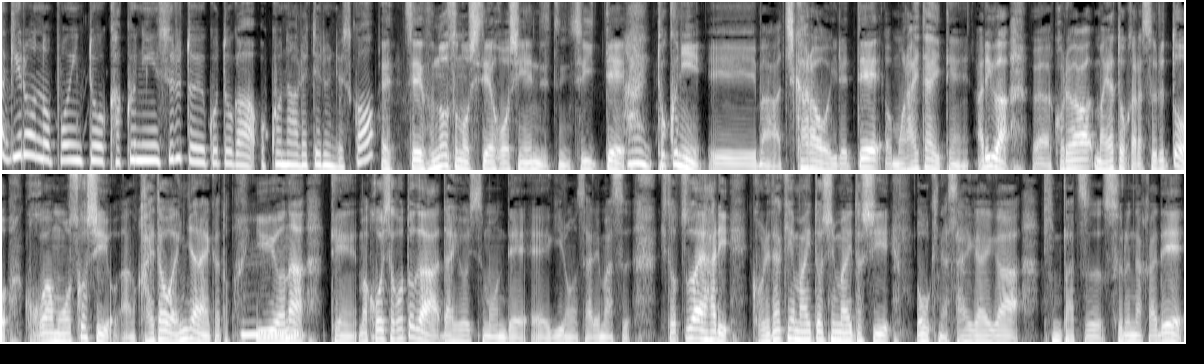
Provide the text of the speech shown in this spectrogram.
は議論のポイントを確認するということが行われてるんですか？え政府のその施政方針演説について、はい、特に、えーまあ、力を入れてもらいたい点、あるいはこれはまあ野党からすると、ここはもう少しあの変えた方がいいんじゃないかというような点、まあ、こうしたことが代表質問で、えー、議論されます。一つはやはり、これだけ毎年毎年大きな災害が頻発する中で、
